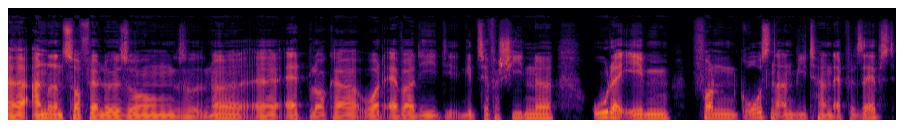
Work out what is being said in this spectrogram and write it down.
äh, anderen Softwarelösungen, so, ne, äh, Adblocker, whatever, die, die gibt ja verschiedene, oder eben von großen Anbietern, Apple selbst,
